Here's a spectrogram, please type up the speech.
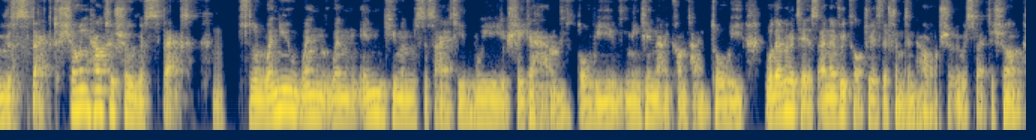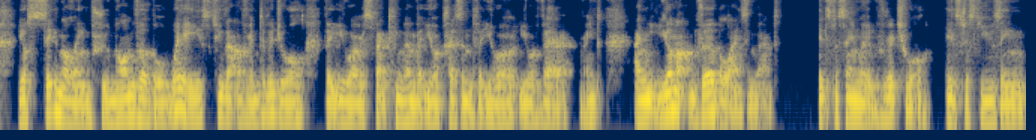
respect, showing how to show respect. Hmm. So when you when when in human society we shake a hand or we maintain eye contact or we whatever it is, and every culture is different in how respect is shown. You're signaling through non-verbal ways to that other individual that you are respecting them, that you are present, that you are you are there, right? And you're not verbalizing that it's the same way with ritual. It's just using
